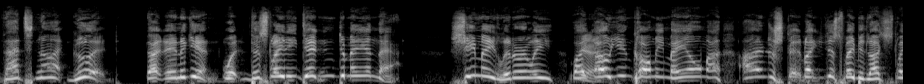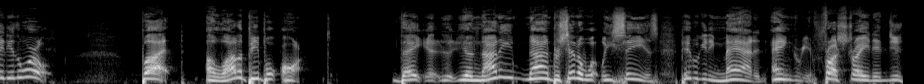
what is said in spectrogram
That's not good. And again, what this lady didn't demand that. She may literally like, Yeah. oh, you can call me ma'am. I, I understand. Like, just maybe the nicest lady in the world. But a lot of people aren't. They, uh, you know, ninety nine percent of what we see is people getting mad and angry and frustrated. You,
